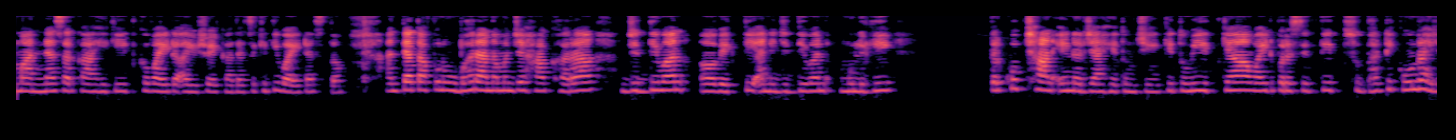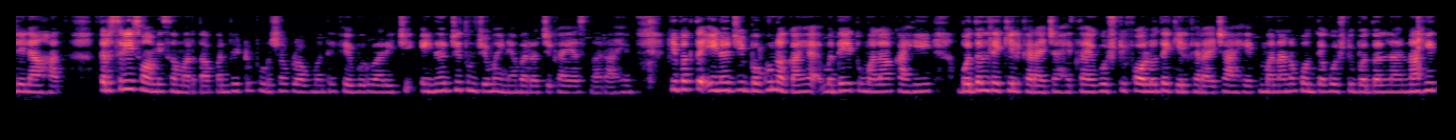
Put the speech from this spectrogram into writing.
मानण्यासारखं आहे की इतकं वाईट आयुष्य एखाद्याचं किती वाईट असतं. आणि त्यात आपण उभं राहणं म्हणजे हा खरा जिद्दीवान व्यक्ती आणि जिद्दीवान मुलगी तर खूप छान एनर्जी आहे तुमची की तुम्ही इतक्या वाईट परिस्थितीत सुद्धा टिकून राहिलेल्या आहात. तर श्री स्वामी समर्थ आपण भेटू पुढच्या ब्लॉगमध्ये फेब्रुवारीची एनर्जी तुमची महिन्याभराची काय असणार आहे? ही फक्त एनर्जी बघू नका. ह्यामध्ये तुम्हाला काही बदल देखील करायचे आहेत. काही गोष्टी फॉलो देखील करायच्या आहेत. मनानं कोणत्या गोष्टी बदलणार नाहीत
